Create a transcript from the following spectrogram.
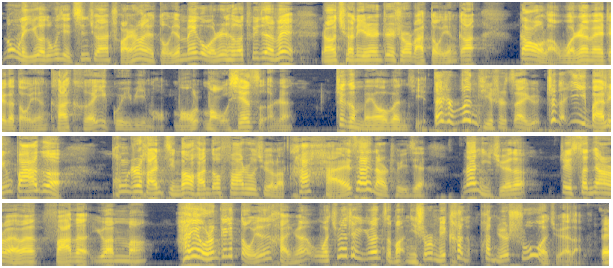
弄了一个东西侵权传上去，抖音没给我任何推荐位，然后权利人这时候把抖音告告了，我认为这个抖音它可以规避某某某些责任，这个没有问题。但是问题是在于这个一百零八个通知函、警告函都发出去了，他还在那儿推荐，那你觉得这三千二百万罚的冤吗？还有人给抖音喊冤，我觉得这个冤怎么？你是不是没看判决书？我觉得，哎，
